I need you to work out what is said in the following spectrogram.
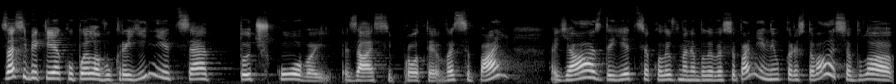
Засіб, який я купила в Україні, це точковий засіб проти висипань. Я, здається, коли в мене були висипання і ним користувалася, була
